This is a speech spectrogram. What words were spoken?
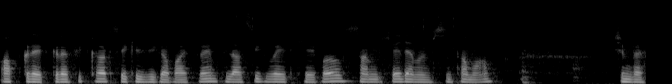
upgrade grafik kart 8 GB RAM plastik weight cable sen bir şey dememişsin tamam. Şimdi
